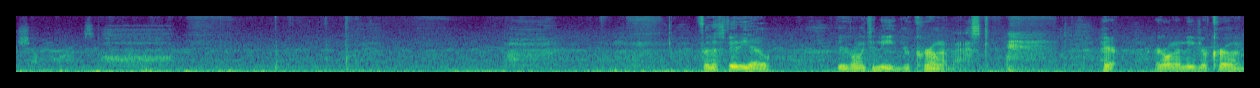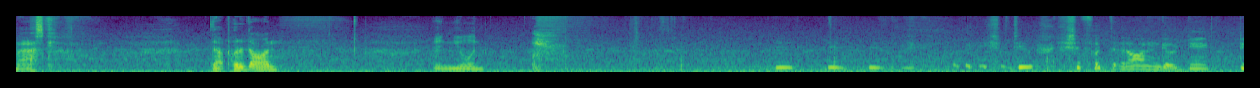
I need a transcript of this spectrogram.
Show me arms. For this video, you're going to need your Corona mask. Here, you're going to need your Corona mask. Now put it on, and you'll. you should do. You should put that on and go, dude. Are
